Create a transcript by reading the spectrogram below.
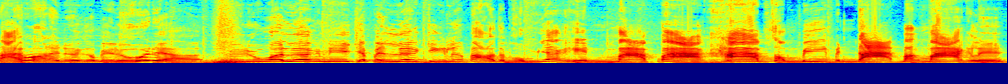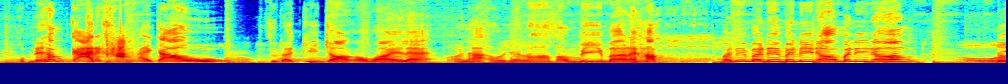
ตายเพราะอะไรด้วยก็ไม่รู้เนี่ย ไม่รู้ว่าเรื่องนี้จะเป็นเรื่องจริงหรือเปล่าแต่ผมอยากเห็นหมาป่าคาบซอมบี้เป็นดาบมากๆเลย ผมได้ทำการขังไอ้เจ้าสุนัขกี้จอกเอาไว้แล้วเอาละผมจะล่อซอมบี้มาแล้วครับมานี่มานี่มานี่น้องมานี่น้อง ดู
